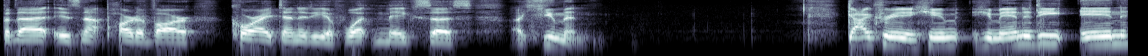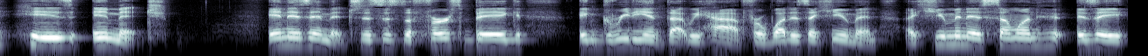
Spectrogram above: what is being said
but that is not part of our core identity of what makes us a human. God created hum- humanity in his image. In his image. This is the first big ingredient that we have for what is a human. A human is someone who is a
